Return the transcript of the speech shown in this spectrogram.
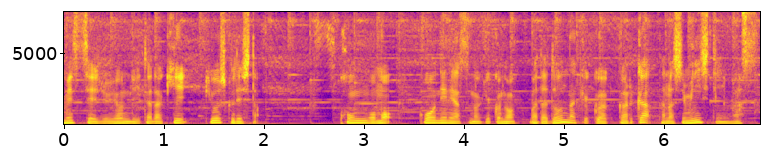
メッセージを読んでいただき恐縮でした。今後もコーネリアスの曲のまたどんな曲がかかるか楽しみにしています。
